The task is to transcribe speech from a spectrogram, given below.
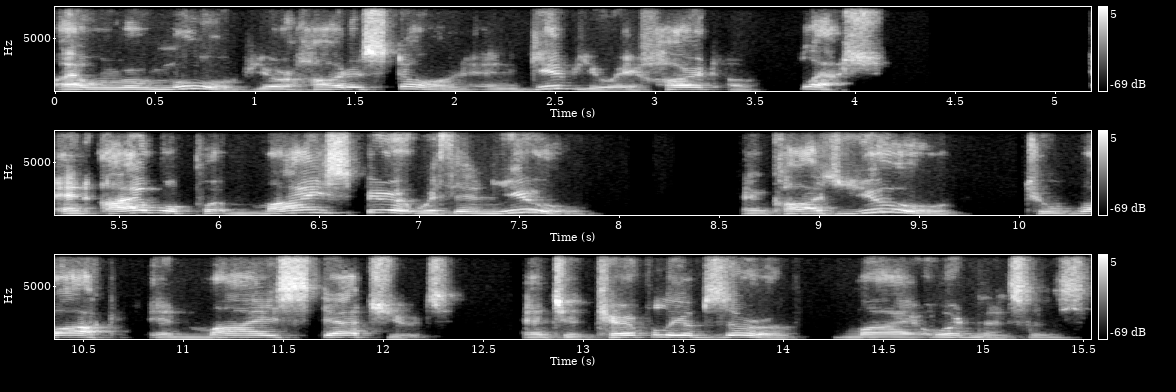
I will remove your heart of stone and give you a heart of flesh and I will put my spirit within you and cause you to walk in my statutes and to carefully observe my ordinances.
